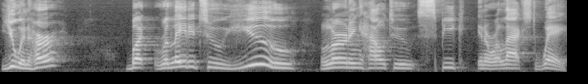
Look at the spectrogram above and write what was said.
you and her, but related to you learning how to speak in a relaxed way,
